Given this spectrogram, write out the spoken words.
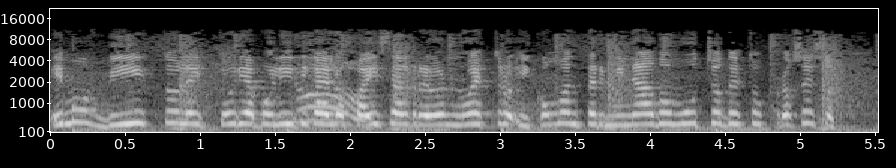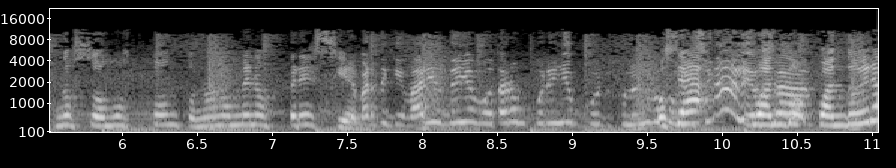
hemos visto la historia política de los países alrededor nuestro y cómo han terminado muchos de estos procesos. No somos tontos, no nos Y menosprecien. aparte que varios de ellos votaron por ellos por, por los O sea, cuando, o sea, cuando era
